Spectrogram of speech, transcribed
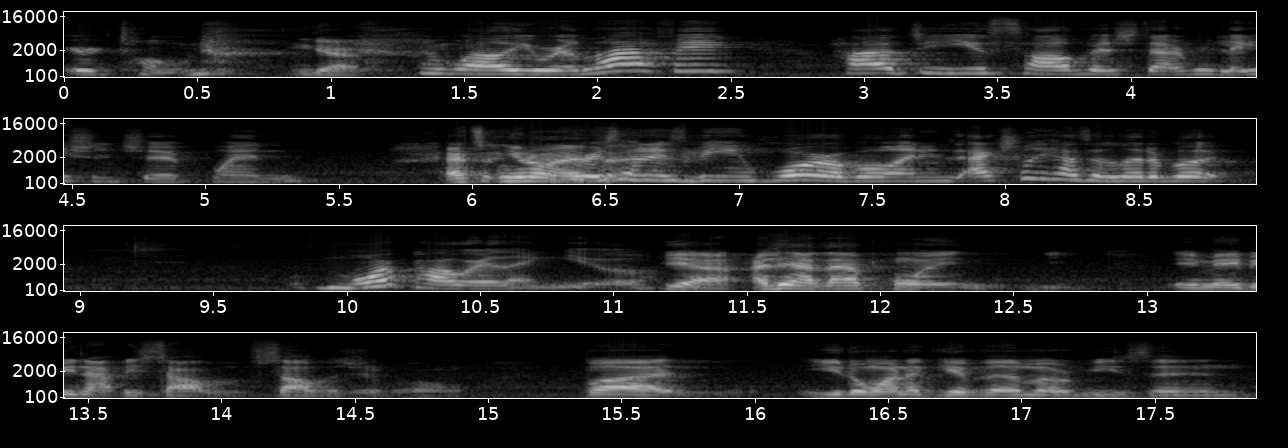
your tone. yeah and while you were laughing, how do you salvage that relationship when that's you know the person is being horrible and it actually has a little bit more power than you? Yeah, I think at that point, it maybe not be sal- salvageable, but you don't want to give them a reason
